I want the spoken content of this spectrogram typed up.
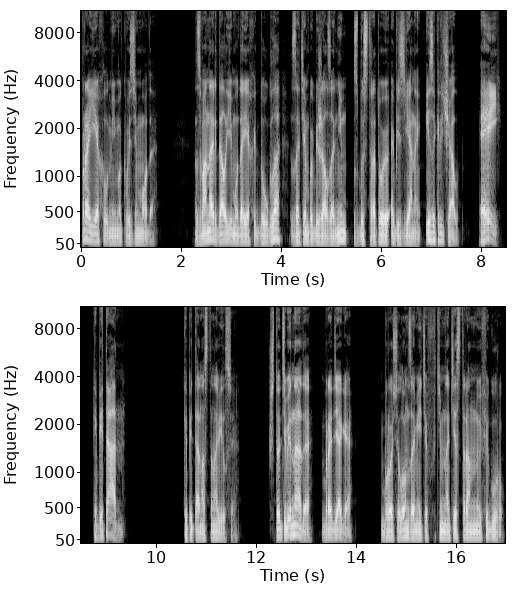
проехал мимо Квазимода. Звонарь дал ему доехать до угла, затем побежал за ним с быстротою обезьяны и закричал. «Эй, капитан!» Капитан остановился. «Что тебе надо, бродяга?» — бросил он, заметив в темноте странную фигуру,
